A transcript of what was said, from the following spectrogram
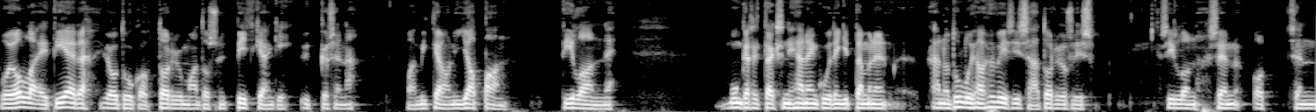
voi olla, ei tiedä, joutuuko torjumaan tuossa nyt pitkäänkin ykkösenä, vai mikä on Japan tilanne. Mun käsittääkseni hänen kuitenkin tämmöinen, hän on tullut ihan hyvin sisään, torju siis silloin sen, sen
